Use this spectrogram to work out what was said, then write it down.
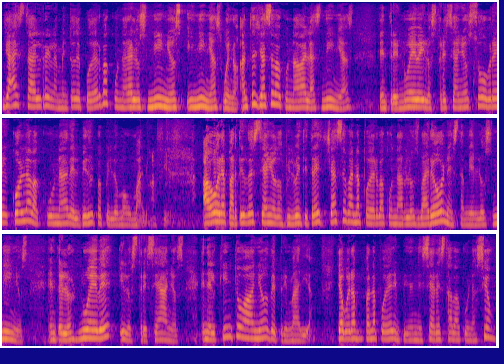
ya está el reglamento de poder vacunar a los niños y niñas. Bueno, antes ya se vacunaba a las niñas entre 9 y los 13 años sobre con la vacuna del virus papiloma humano. Así es. Ahora, a partir de este año 2023, ya se van a poder vacunar los varones, también los niños, entre los 9 y los 13 años, en el quinto año de primaria. Ya van a poder iniciar esta vacunación,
